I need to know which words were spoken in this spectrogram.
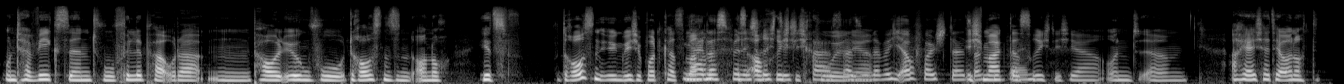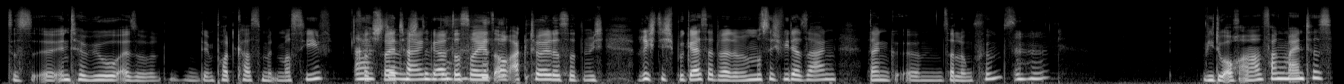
unterwegs sind, wo Philippa oder mh, Paul irgendwo draußen sind, auch noch jetzt draußen irgendwelche Podcasts machen. ja, das finde ich auch richtig, krass. cool. also ja. da bin ich auch voll stolz. Ich mag das richtig, ja. Und ähm, ach ja, ich hatte ja auch noch das äh, Interview, also den Podcast mit Massiv vor Ah, zwei Tagen gehabt. Das war jetzt auch aktuell, das hat mich richtig begeistert, weil da muss ich wieder sagen, dank ähm, Salon 5 Mhm. wie du auch am Anfang meintest,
